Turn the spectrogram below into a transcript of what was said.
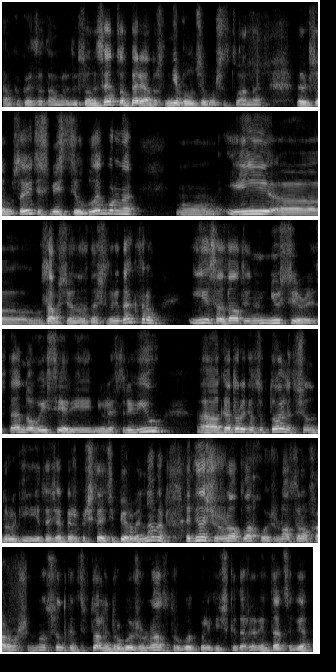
там какой-то там редакционный совет, он Перри Андерсон не получил большинства на редакционном совете, сместил Блэкборна и э, сам себя назначил редактором и создал New Series, да, новые серии New Left Review, которые концептуально совершенно другие. То есть, опять же, почитайте первый номер. Это не значит, что журнал плохой, журнал все равно хороший, но совершенно концептуально другой журнал, с другой политической даже ориентацией, где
